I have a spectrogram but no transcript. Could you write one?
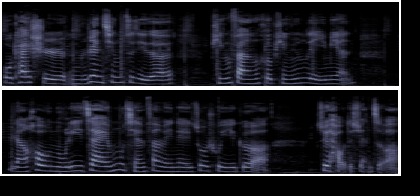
我开始嗯认清自己的平凡和平庸的一面。然后努力在目前范围内做出一个最好的选择，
